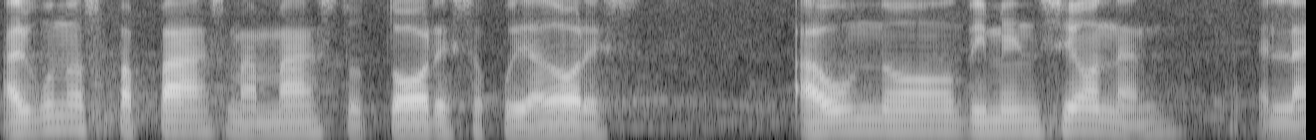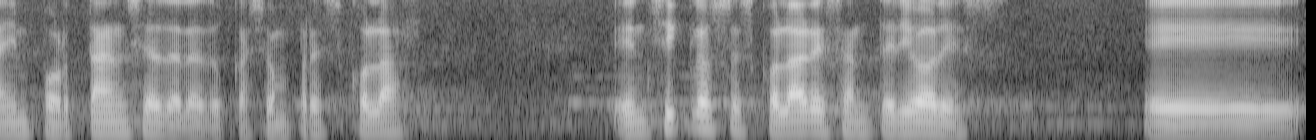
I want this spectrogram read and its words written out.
Algunos papás, mamás, tutores o cuidadores aún no dimensionan la importancia de la educación preescolar. En ciclos escolares anteriores eh,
